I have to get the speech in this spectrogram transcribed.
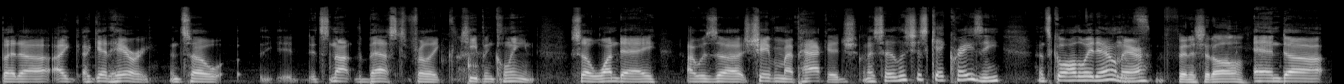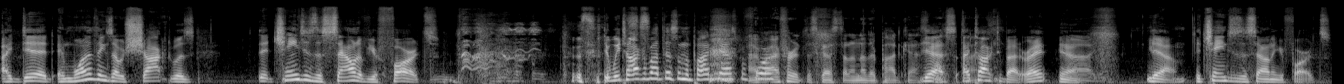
but uh, I I get hairy, and so it, it's not the best for like keeping clean. So one day I was uh, shaving my package, and I said, "Let's just get crazy. Let's go all the way down there." Finish it all. And uh, I did. And one of the things I was shocked was it changes the sound of your farts. did we talk about this on the podcast I've, before? I've heard it discussed on another podcast. yes, I talked about it, right? Yeah. Uh, Yeah, it changes the sound of your farts.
